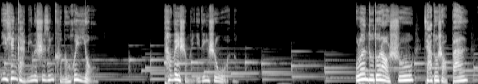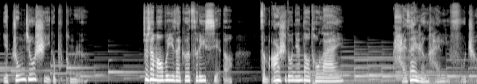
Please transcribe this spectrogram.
一天改命的事情可能会有，但为什么一定是我呢？无论读多少书，加多少班，也终究是一个普通人。就像毛不易在歌词里写的：“怎么二十多年到头来，还在人海里浮沉？”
